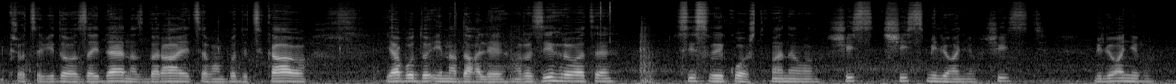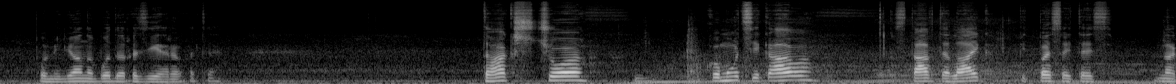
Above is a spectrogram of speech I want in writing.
якщо це відео зайде, назбирається, вам буде цікаво, я буду і надалі розігрувати всі свої кошти. У мене 6, 6 мільйонів. 6 мільйонів по мільйону буду розігрувати. Так що, кому цікаво, ставте лайк, підписуйтесь на,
